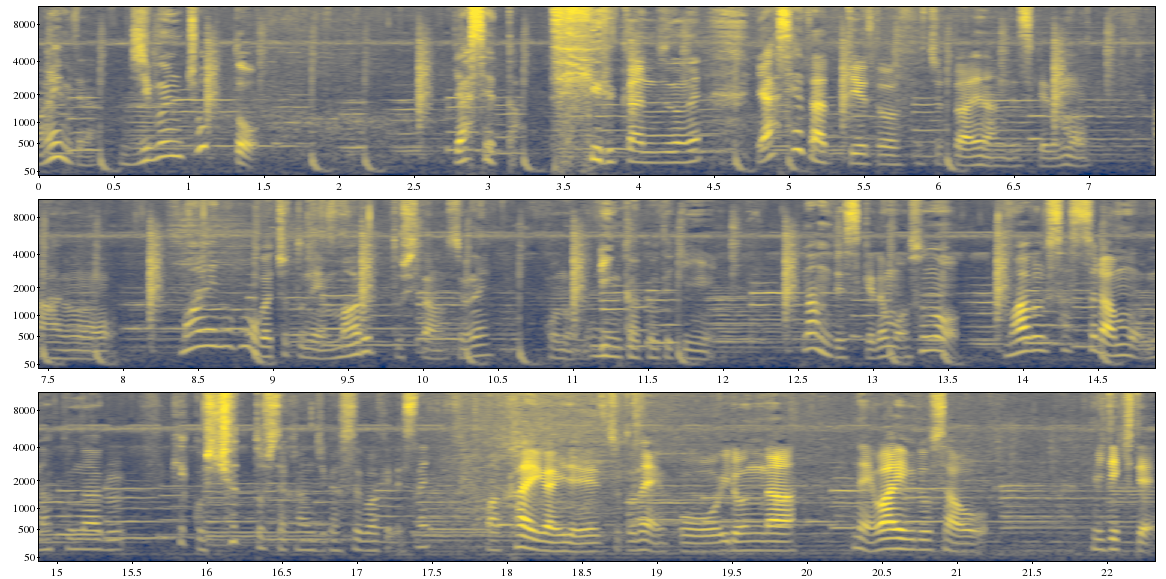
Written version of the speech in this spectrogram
あれ？みたいな。自分ちょっと痩せたっていう感じのね。痩せたっていうとちょっとあれなんですけども。あの前の方がちょっとねまるっとしてたんですよね。この輪郭的に。なんですけどもその丸さすらもなくなる結構シュッとした感じがするわけですね、まあ、海外でちょっとねこういろんな、ね、ワイルドさを見てきて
